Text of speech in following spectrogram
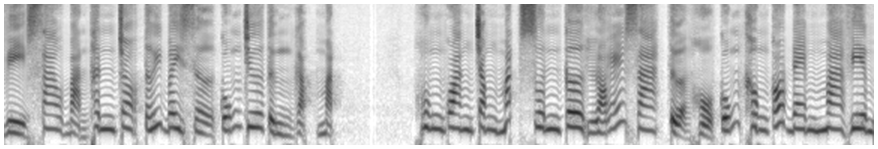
Vì sao bản thân cho tới bây giờ cũng chưa từng gặp mặt. Hung quang trong mắt xuân cơ lóe ra, tựa hồ cũng không có đem ma viêm.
